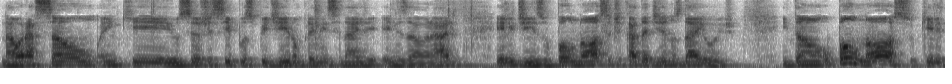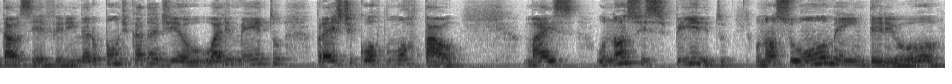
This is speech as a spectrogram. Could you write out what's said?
Na oração em que os seus discípulos pediram para ele ensinar eles a orarem, ele diz: O pão nosso de cada dia nos dai hoje. Então, o pão nosso que ele estava se referindo era o pão de cada dia, o, o alimento para este corpo mortal. Mas o nosso espírito, o nosso homem interior,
